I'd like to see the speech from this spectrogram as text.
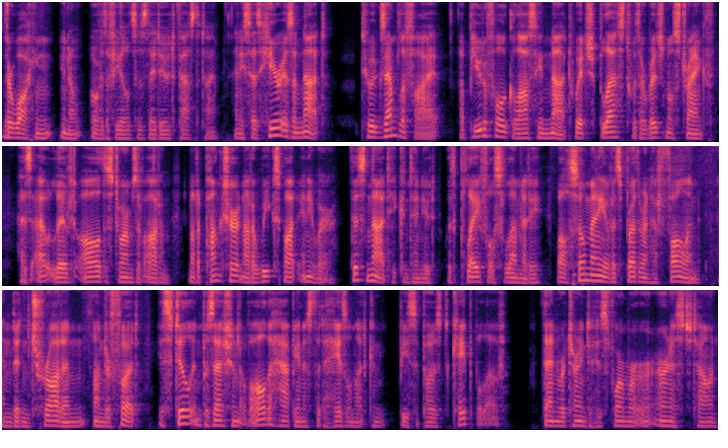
They're walking, you know, over the fields as they do to pass the time. And he says, Here is a nut to exemplify a beautiful glossy nut which, blessed with original strength, has outlived all the storms of autumn. Not a puncture, not a weak spot anywhere. This nut, he continued, with playful solemnity, while so many of its brethren have fallen and been trodden underfoot, is still in possession of all the happiness that a hazelnut can be supposed capable of. Then, returning to his former er-, earnest tone,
